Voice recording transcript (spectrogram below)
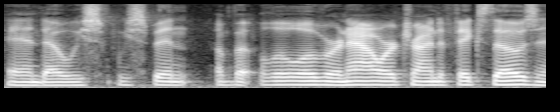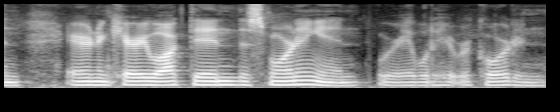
and uh, we we spent a, bit, a, little over an hour trying to fix those. And Aaron and Cari walked in this morning, and we were able to hit record, and,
